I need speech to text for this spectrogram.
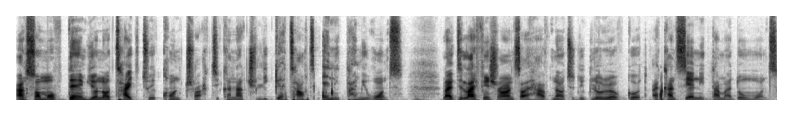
And some of them you're not tied to a contract. You can actually get out anytime you want. Like the life insurance I have now to the glory of God. I can see anytime I don't want.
